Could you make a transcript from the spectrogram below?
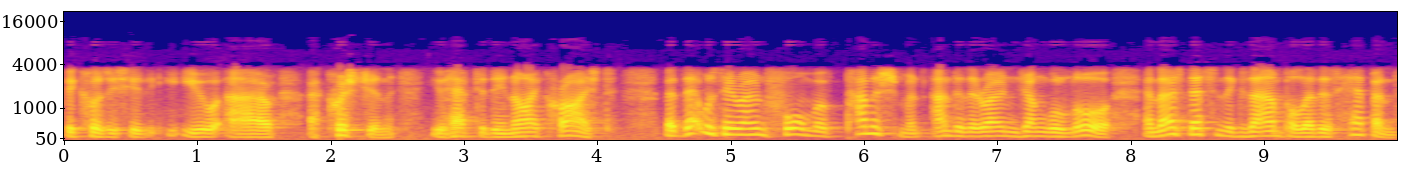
because he said, "You are a Christian. You have to deny Christ." But that was their own form of punishment under their own jungle law, and that's, that's an example that has happened.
